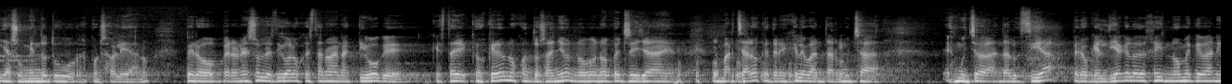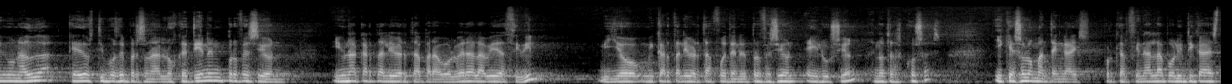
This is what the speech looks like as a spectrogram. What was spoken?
y asumiendo tu responsabilidad. ¿no? Pero, pero en eso les digo a los que están ahora en activo que, que, que os quedan unos cuantos años, no, no penséis ya en, marcharos, que tenéis que levantar mucha, mucha Andalucía, pero que el día que lo dejéis no me queda ninguna duda que hay dos tipos de personas, los que tienen profesión y una carta libertad para volver a la vida civil, y yo mi carta libertad fue tener profesión e ilusión en otras cosas, y que eso lo mantengáis, porque al final la política es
